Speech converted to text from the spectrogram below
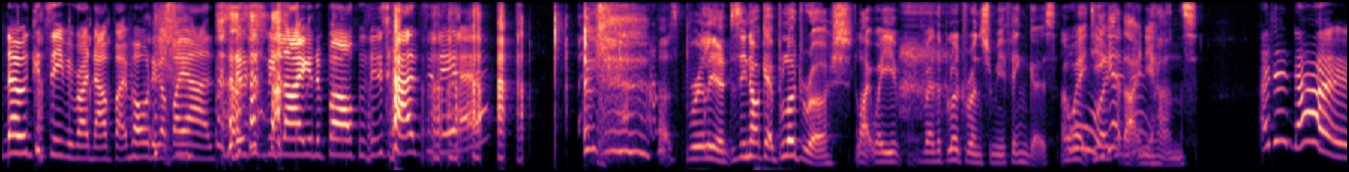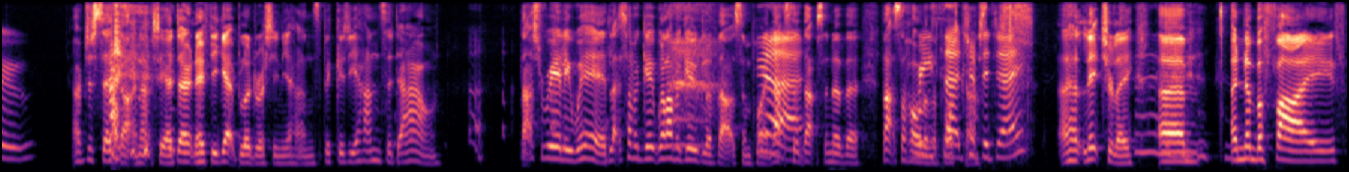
No one can see me right now, but I'm holding up my hands. And he'll just be lying in a bath with his hands in the air. that's brilliant. Does he not get blood rush, like where you where the blood runs from your fingers? Oh wait, do you I get that in your hands? I don't know. I've just said that, and actually, I don't know if you get blood rush in your hands because your hands are down. That's really weird. Let's have a go- we'll have a Google of that at some point. That's Yeah. a, that's another that's the whole of the Research podcast. of the day. Uh, literally. Um, and number five,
